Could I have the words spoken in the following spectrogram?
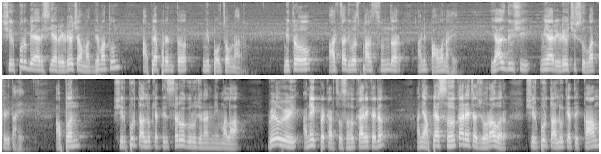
शिरपूर बी आर सी या रेडिओच्या माध्यमातून आपल्यापर्यंत मी पोहोचवणार. मित्र हो, आजचा दिवस फार सुंदर आणि पावन आहे. याच दिवशी मी या रेडिओची सुरुवात करीत आहे. आपण शिरपूर तालुक्यातील सर्व गुरुजनांनी मला वेळोवेळी अनेक प्रकारचं सहकार्य केलं आणि आपल्या सहकार्याच्या जोरावर शिरपूर तालुक्याचे काम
